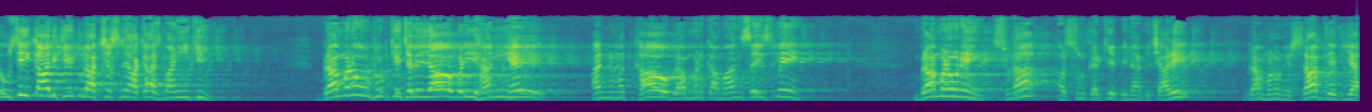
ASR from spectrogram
तो उसी काल के राक्षस ने आकाशवाणी की, ब्राह्मणों उठ उठ के चले जाओ, बड़ी हानि है। अन्न मत खाओ, ब्राह्मण का मांस है इसमें। ब्राह्मणों ने सुना और सुन करके बिना विचारे ब्राह्मणों ने श्राप दे दिया।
